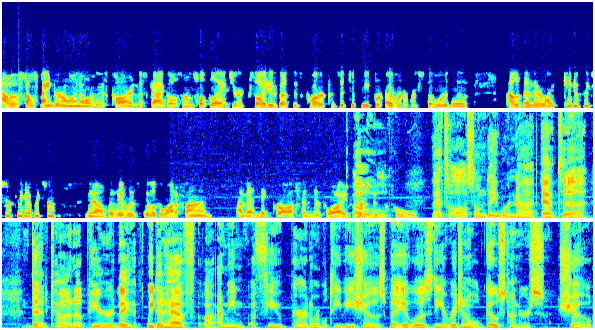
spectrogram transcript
I was so fangirling over this car, and this guy goes, I'm so glad you're excited about this car because it took me forever to restore this. I was in there like, can I get a picture? Can I get a picture? You know, but it was it was a lot of fun. I met Nick Groff and his wife. They're Oh. cool. That's awesome. They were not at uh, DeadCon up here. They we did have, uh, I mean, a few paranormal TV shows, but it was the original Ghost Hunters show.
